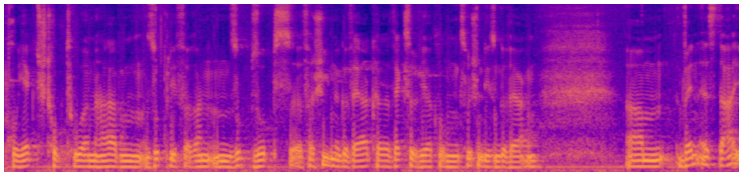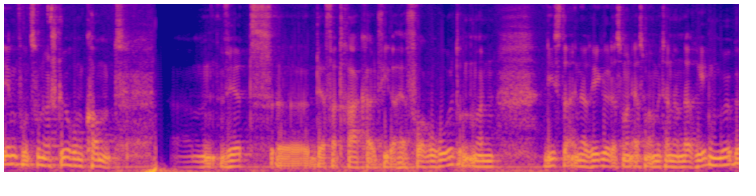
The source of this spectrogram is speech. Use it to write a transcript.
Projektstrukturen haben, Sublieferanten, Subsubs, äh, verschiedene Gewerke, Wechselwirkungen zwischen diesen Gewerken. Ähm, wenn es da irgendwo zu einer Störung kommt, ähm, wird äh, der Vertrag halt wieder hervorgeholt und man liest da in der Regel, dass man erstmal miteinander reden möge,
